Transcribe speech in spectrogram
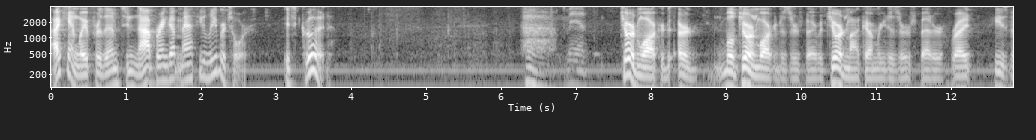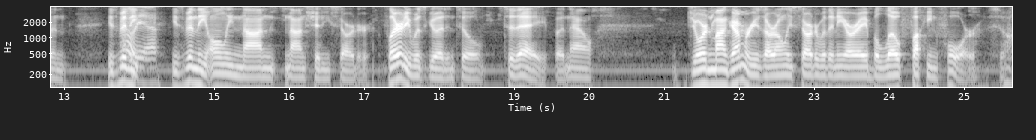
I can't wait for them to not bring up Matthew Liberatore. It's good. Man. Jordan Walker, or well, Jordan Walker deserves better, but Jordan Montgomery deserves better, right? He's been, he's been oh, the, yeah. he's been the only non non shitty starter. Flaherty was good until today, but now Jordan Montgomery is our only starter with an ERA below fucking four. So.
